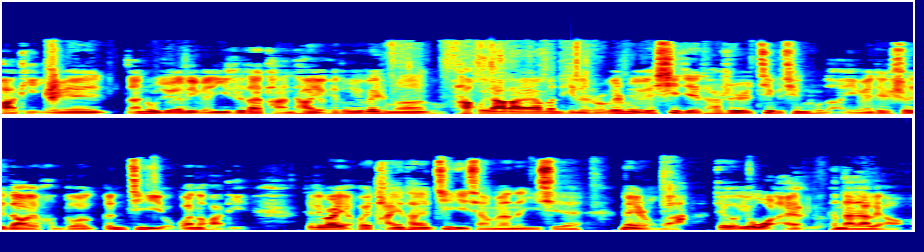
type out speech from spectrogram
话题，因为男主角里边一直在谈他有些东西为什么他回答大家问题的时候，为什么有些细节他是记不清楚的，因为这涉及到有很多跟记忆有关的话题。这里边也会谈一谈记忆相关的一些内容吧，这个由我来跟大家聊。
